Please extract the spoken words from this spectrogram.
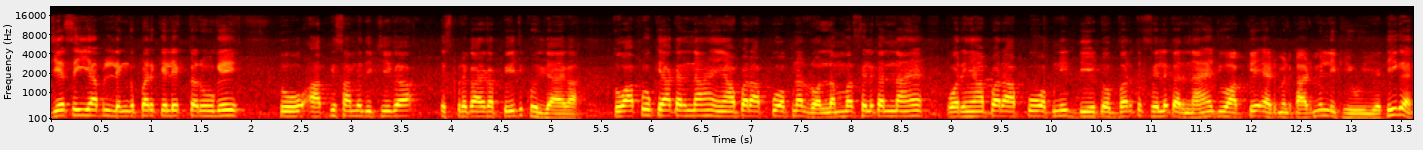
जैसे ही आप लिंक पर क्लिक करोगे तो आपके सामने देखिएगा, इस प्रकार का पेज खुल जाएगा। तो आपको क्या करना है, यहाँ पर आपको अपना रोल नंबर फिल करना है और यहाँ पर आपको अपनी डेट ऑफ़ बर्थ फिल करना है, जो आपके एडमिट कार्ड में लिखी हुई है, ठीक है?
